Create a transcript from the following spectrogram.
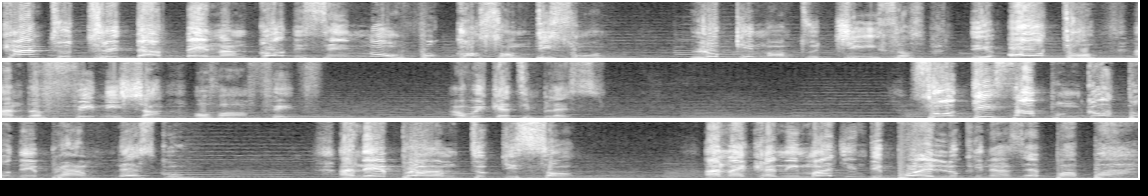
Can't you treat that pain? And God is saying, No, focus on this one. Looking unto Jesus, the author and the finisher of our faith. Are we getting blessed? So this happened. God told Abraham, Let's go. And Abraham took his son. And I can imagine the boy looking and said, Papa,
